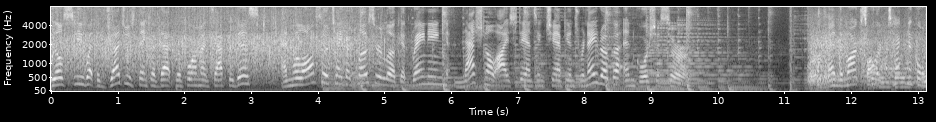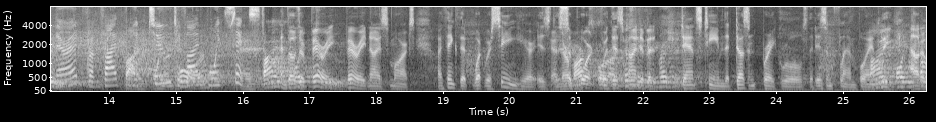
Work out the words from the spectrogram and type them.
We'll see what the judges think of that performance after this, and we'll also take a closer look at reigning national ice dancing champions Renee Roca and Gorsha Sur. And the marks for technical merit from 5.2 to 5.6. And those are very, very nice marks. I think that what we're seeing here is the support for this kind of a dance team that doesn't break rules, that isn't flamboyantly out of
